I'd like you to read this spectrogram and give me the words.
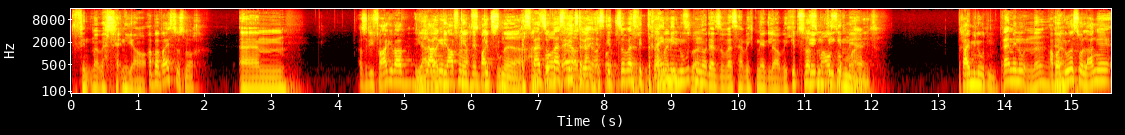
findet man wahrscheinlich auch. Aber weißt du es noch? Ähm, Also die Frage war, wie Ja, lange gibt- darf man nach dem Ball gibt's eine Es war sowas wie Ja, drei, ja, es gibt sowas wie drei Minuten oder sowas, habe ich mir, glaube ich. Gibt's was zum irgendwie Aussuchen, meine gemerkt. ich? Drei Minuten. Drei Minuten, ne? Aber ja. nur so lange,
